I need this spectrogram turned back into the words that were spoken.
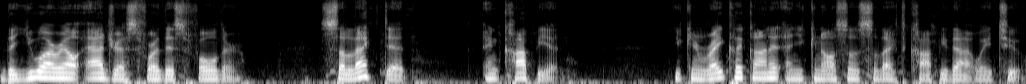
the URL address for this folder. Select it and copy it. You can right click on it and you can also select copy that way too.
